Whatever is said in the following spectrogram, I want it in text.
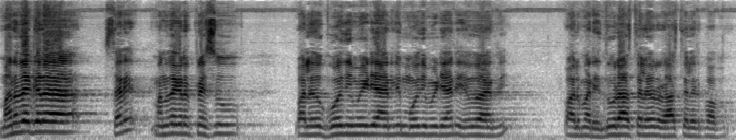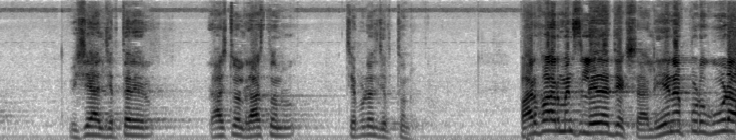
మన దగ్గర సరే మన దగ్గర ప్రెస్ వాళ్ళు ఏదో గోధి మీడియా అని మోదీ మీడియా అని ఏదో అని వాళ్ళు మరి ఎందుకు రాస్తలేరు రాస్తలేరు పాపం. విషయాలు చెప్తలేరు. రాష్ట్రాలు రాస్తున్నారు చెప్పడం చెప్తున్నారు పర్ఫార్మెన్స్ లేదు అధ్యక్ష లేనప్పుడు కూడా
